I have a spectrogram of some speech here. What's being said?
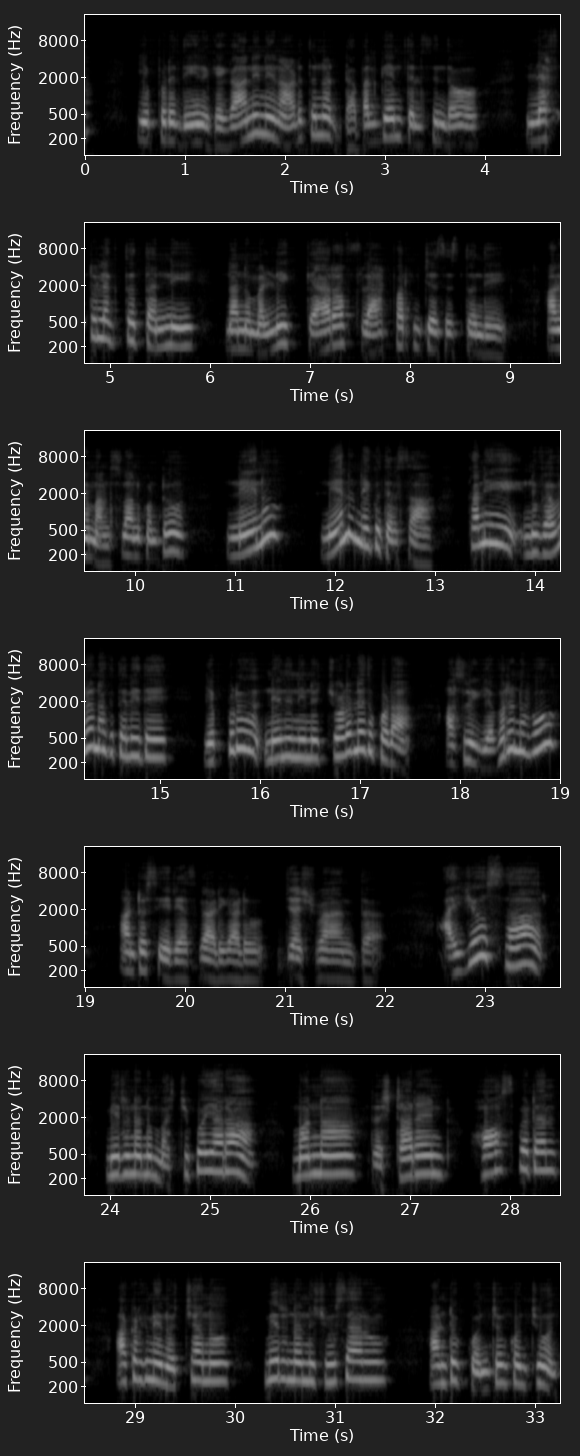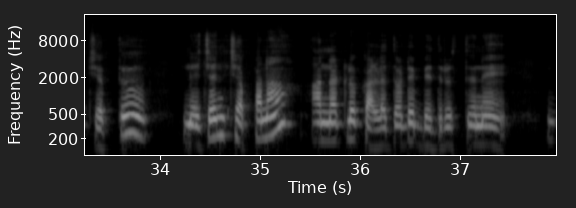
ఇప్పుడు దీనికి కానీ నేను ఆడుతున్న డబల్ గేమ్ తెలిసిందో లెఫ్ట్ లెగ్తో తన్ని నన్ను మళ్ళీ క్యార్ ఆఫ్ ప్లాట్ఫామ్ చేసేస్తుంది అని మనసులో అనుకుంటూ నేను నేను నీకు తెలుసా? కానీ నువ్వెవరో నాకు తెలియదే ఎప్పుడు నేను నిన్ను చూడలేదు కూడా. అసలు ఎవరు నువ్వు? అంటూ సీరియస్గా అడిగాడు జశ్వంత్. అయ్యో సార్ మీరు నన్ను మర్చిపోయారా? మొన్న రెస్టారెంట్ హాస్పిటల్ అక్కడికి నేను వచ్చాను. మీరు నన్ను చూశారు అంటూ కొంచెం కొంచెం చెప్తూ నిజం చెప్పనా? అన్నట్లు కళ్ళతోటి బెదిరిస్తూనే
